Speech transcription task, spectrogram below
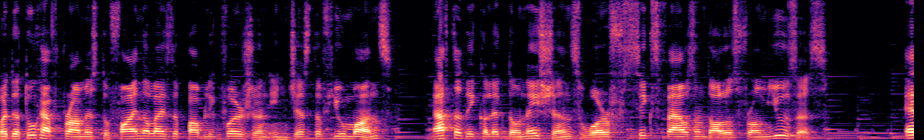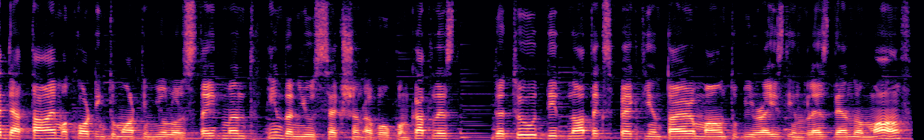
but the two have promised to finalize the public version in just a few months after they collect donations worth $6,000 from users. At that time, according to Martin Müller's statement in the news section of OpenCutlist, the two did not expect the entire amount to be raised in less than a month,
